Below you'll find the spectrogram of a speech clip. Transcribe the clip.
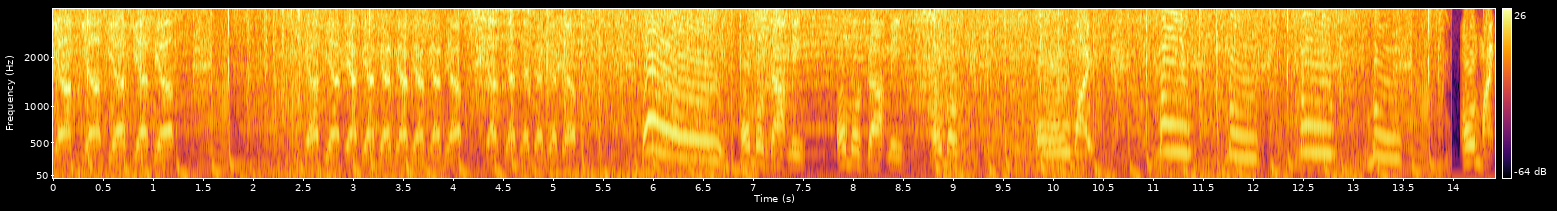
yup, yup, yup, yup, yup. Yup, yup, yup, yup, yup, yup, yup, yup, yup, yup, yup, yup, yup, yup, yup. Oh! Almost got me. Almost got me. Almost. Oh my. Move, move, move, move. Oh my.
